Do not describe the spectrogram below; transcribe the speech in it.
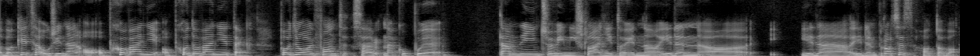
Lebo keď sa už jedná o obchodovanie, obchodovanie tak podielový fond sa nakupuje, tam je čo vymýšľať, je to jedno, jeden, uh, jedna, jeden proces, hotovo.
